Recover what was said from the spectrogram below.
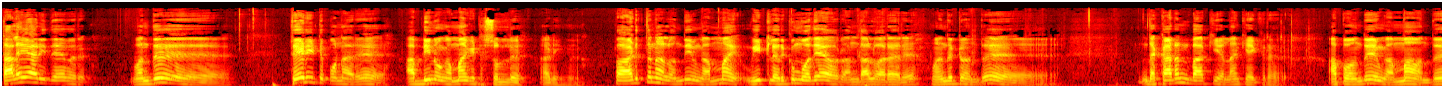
தலையாரி தேவர் வந்து தேடிட்டு போனார். அப்படின்னு உங்கள் அம்மா கிட்ட சொல்லு அப்படிங்க. இப்போ அடுத்த நாள் வந்து இவங்க அம்மா வீட்டில் இருக்கும்போதே அவர் அந்த ஆள் வராரு. வந்துட்டு வந்து இந்த கடன் பாக்கியெல்லாம் கேட்குறாரு அப்போ வந்து இவங்க அம்மா வந்து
